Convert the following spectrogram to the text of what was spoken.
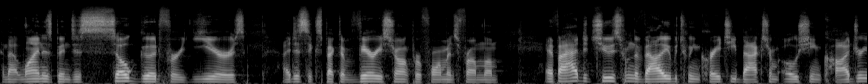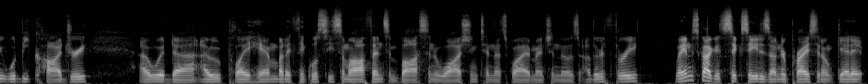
and that line has been just so good for years. I just expect a very strong performance from them. If I had to choose from the value between Krejci, Backstrom, Oshie, and Kadri, it would be Kadri. I would uh, I would play him, but I think we'll see some offense in Boston and Washington. That's why I mentioned those other three. Landeskog at six eight is underpriced. I don't get it.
